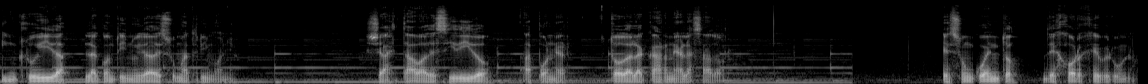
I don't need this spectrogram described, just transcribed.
incluida la continuidad de su matrimonio. Ya estaba decidido a poner toda la carne al asador. Es un cuento de Jorge Bruno.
